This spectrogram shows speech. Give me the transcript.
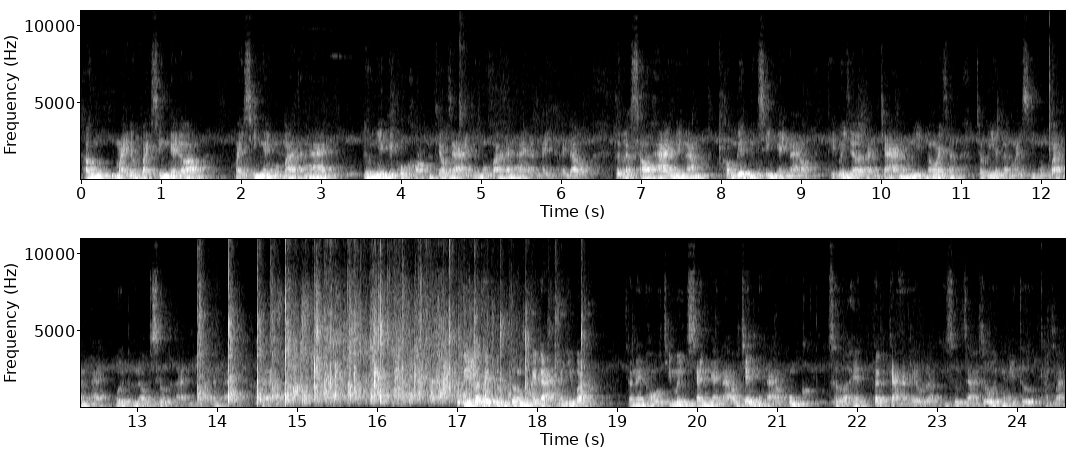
không, mày đâu phải sinh ngày đó, mày sinh ngày mùng 3 tháng 2 đương nhiên cái cuộc họp nó kéo dài nhưng mùng 3 tháng 2 là ngày khởi đầu. Tức là sau 20 năm không biết mình sinh ngày nào thì bây giờ thằng cha nó mới nói cho, cho biết là mày sinh mùng 3 tháng 2 mới bắt đầu sửa lại mùng 3 tháng 2 là... Dạ. có thể tưởng tượng một cái đảng nó như vậy. Cho nên Hồ Chí Minh sinh ngày nào chết ngày nào cũng sửa hết tất cả đều là cái sự giả dối ngay từ căn bản.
